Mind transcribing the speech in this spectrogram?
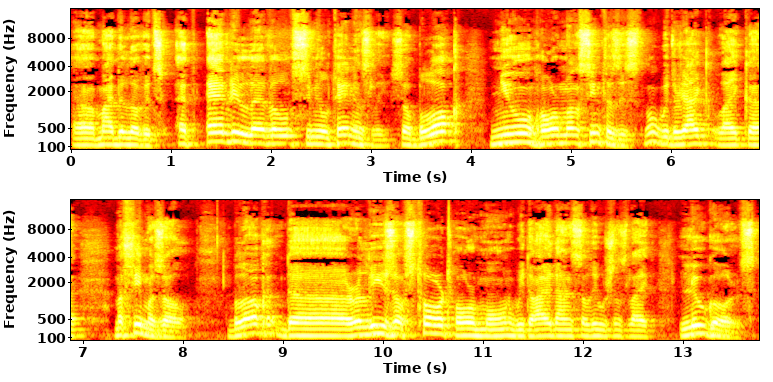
uh, my beloveds, at every level simultaneously. So block new hormone synthesis no, with like, like uh, methimazole block the release of stored hormone with iodine solutions like Lugols,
